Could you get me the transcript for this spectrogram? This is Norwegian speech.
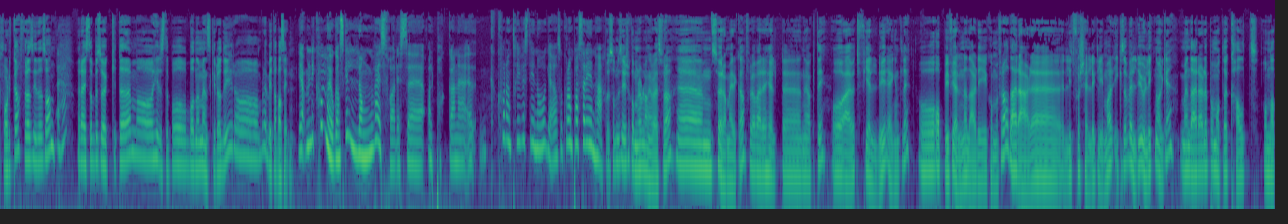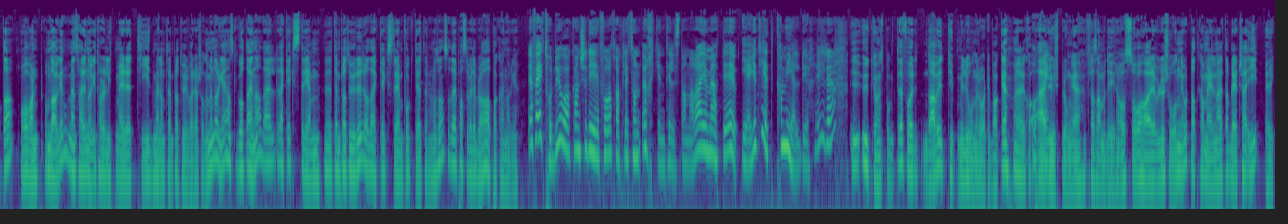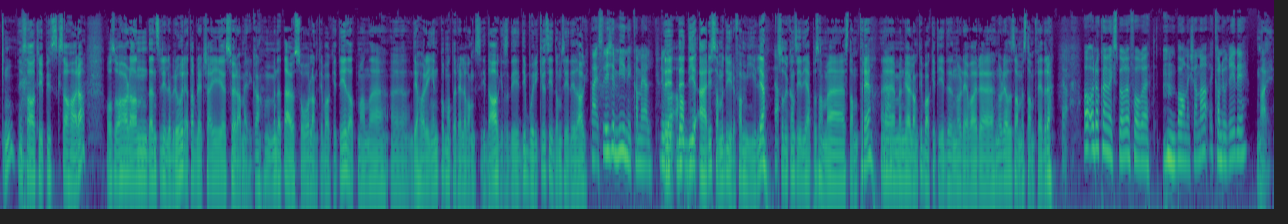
alpakkafolka, for å si det sånn. Jaha. Reiste og besøkte dem, og hilste på både mennesker og dyr, og ble bitt av basillen. Ja, Men de kommer jo ganske langveis fra disse alpakkaene. Hvordan trives de i Norge? Altså, Hvordan passer de inn her? Som du sier, så kommer de langveis fra. Eh, Sør-Amerika, for å være helt eh, nøyaktig. Og er jo et fjelldyr, egentlig. Og oppe i fjellene der de kommer fra, der er det litt forskjellige klimaer. Ikke så veldig ulikt Norge, men der er det på en måte kaldt om natta og varmt om dagen. Mens her i Norge tar det litt mer tid mellom temperaturvariasjoner. Men Norge er ganske godt egna. Det, det er ikke ekstremtemperaturer, og det er ikke ekstrem fuktighet eller noe sånt, så det passer veldig bra alpakka i Norge. Ja, for Jeg trodde jo kanskje de foretrakk litt sånn ørkentilstander, da, i og med at det er jo egentlig et kameldyr, er ikke det? I Utgangspunktet for Da er vi typ millioner år tilbake, er okay. ursprunget fra samme dyr. Og så har revolusjonen gjort at kamelen har etablert seg i ørkenen, i typisk Sahara. Og så har da dens lillebror etablert seg i Sør-Amerika. Men dette er jo så langt tilbake i tid at man, eh, eh, de har ingen på en måte relevans i dag. Så de, de bor ikke ved side om side i dag. Nei, så det er ikke minikamel du De, går, de, har? de er i samme dyrefamilie, Ja. så du kan si de er på samme stamtre. Ja. Eh, men vi er langt tilbake i tid når, det var, eh, når de hadde samme stamfedre. Ja. Og, og da kan jeg spørre for et barn jeg kjenner, kan du ri de? Nei.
